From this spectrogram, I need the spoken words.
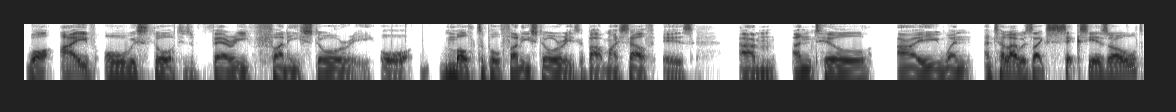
what I've always thought is a very funny story, or multiple funny stories about myself, is um, until I went until I was like six years old,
